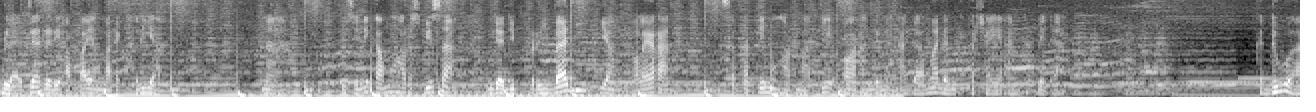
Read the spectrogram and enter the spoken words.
belajar dari apa yang mereka lihat. Nah, di sini kamu harus bisa menjadi pribadi yang toleran, seperti menghormati orang dengan agama dan kepercayaan berbeda. Kedua,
